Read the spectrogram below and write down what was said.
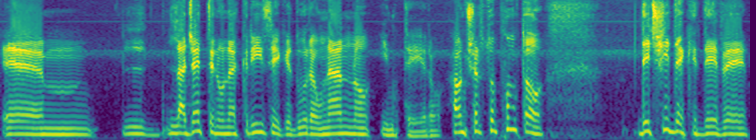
Ehm, la getta in una crisi che dura un anno intero. A un certo punto decide che deve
